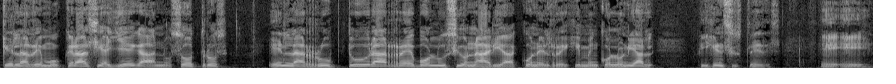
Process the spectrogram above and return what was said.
que la democracia llega a nosotros en la ruptura revolucionaria con el régimen colonial. Fíjense ustedes, eh, eh,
